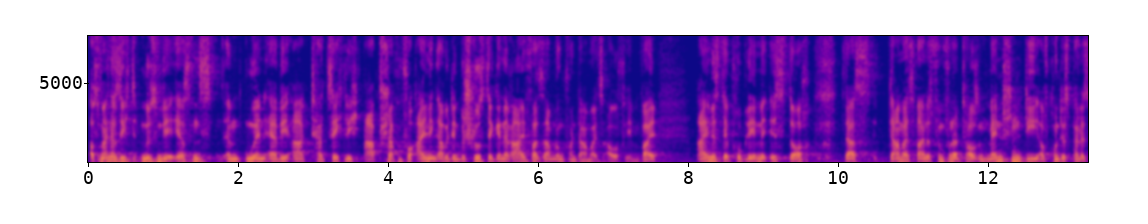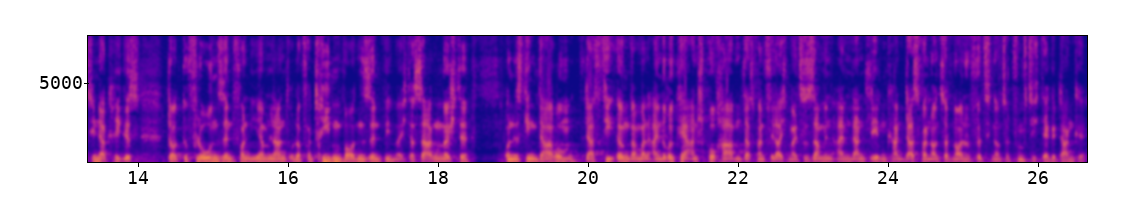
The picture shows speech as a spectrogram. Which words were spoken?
Aus meiner Sicht müssen wir erstens ähm, UNRWA tatsächlich abschaffen, vor allen Dingen aber den Beschluss der Generalversammlung von damals aufheben, weil Eines der Probleme ist doch, dass damals waren es 500.000 Menschen, die aufgrund des Palästinakrieges dort geflohen sind von ihrem Land oder vertrieben worden sind, wie man ich das sagen möchte. Und es ging darum, dass die irgendwann mal einen Rückkehranspruch haben, dass man vielleicht mal zusammen in einem Land leben kann. Das war 1949, 1950 der Gedanke.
